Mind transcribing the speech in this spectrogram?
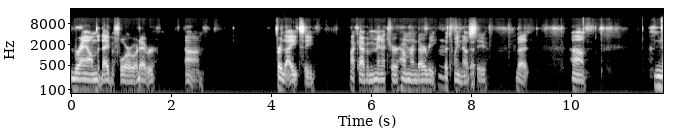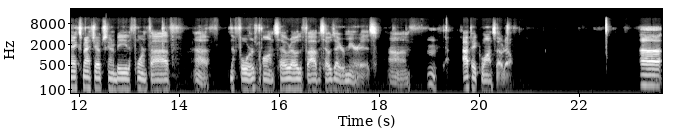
round the day before or whatever, um, for the eight seed, like have a miniature home run derby Hmm. between those two. But um, next matchup is going to be the four and five. Uh, the four is Juan Soto. The five is Jose Ramirez. Um, Hmm. I picked Juan Soto. Uh,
